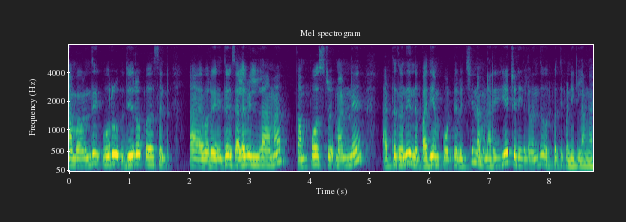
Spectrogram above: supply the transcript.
நம்ம வந்து ஒரு ஜீரோ பர்சன்ட் ஒரு இது செலவு இல்லாமல் கம்போஸ்ட் மண் அடுத்தது வந்து இந்த பதியம் போட்டு வச்சு நம்ம நிறைய செடிகளை வந்து உற்பத்தி பண்ணிக்கலாங்க.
